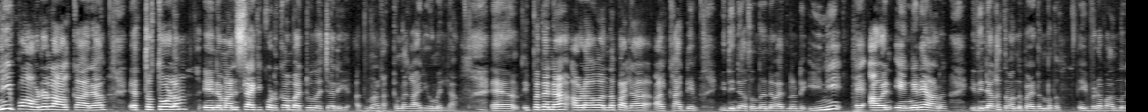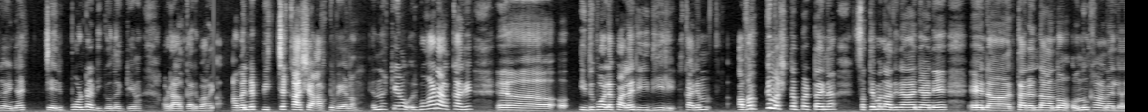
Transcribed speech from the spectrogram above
ഇനിയിപ്പോൾ അവിടെയുള്ള ആൾക്കാരെ എത്രത്തോളം എന്നെ മനസ്സിലാക്കി കൊടുക്കാൻ പറ്റുമെന്ന് വെച്ചാൽ അത് നടക്കുന്ന കാര്യവുമല്ല. ഇപ്പം തന്നെ അവിടെ വന്ന പല ആൾക്കാരുടെയും ഇതിന്റെ അകത്തുനിന്ന് തന്നെ വരുന്നുണ്ട്. ഇനി അവൻ എങ്ങനെയാണ് ഇതിന്റെ അകത്ത് വന്ന് പെടുന്നത്? ഇവിടെ വന്നു കഴിഞ്ഞാൽ ചെരുപ്പ് കൊണ്ട് അടിക്കുമെന്നൊക്കെയാണ് അവിടെ ആൾക്കാർ പറയുക അവന്റെ പിച്ചക്കാശ് ആർക്ക് വേണം എന്നൊക്കെയാണ് ഒരുപാട് ആൾക്കാർ ഇതുപോലെ പല രീതിയിൽ. കാര്യം അവർക്ക് നഷ്ടപ്പെട്ടതിന് സത്യം പറഞ്ഞാൽ അതിനാ ഞാൻ എന്നാ തരം താന്നോ ഒന്നും കാണല്ല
